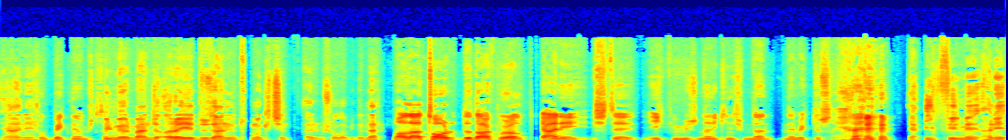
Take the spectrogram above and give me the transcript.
Yani çok beklememiştik. Bilmiyorum. Bence arayı düzenli tutmak için ayırmış olabilirler. Valla Thor The Dark World yani işte ilk film yüzünden ikinci filmden ne bekliyorsun Ya ilk filmi hani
